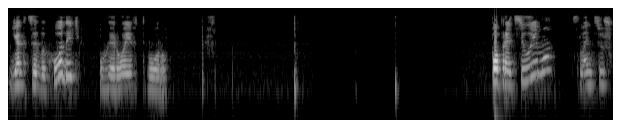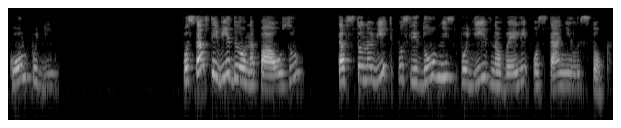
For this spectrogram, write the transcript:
як це виходить у героїв твору. Попрацюємо з ланцюжком подій. Поставте відео на паузу та встановіть послідовність подій в новелі Останній листок.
